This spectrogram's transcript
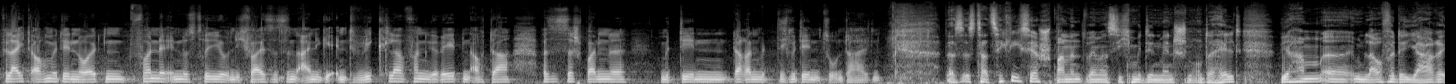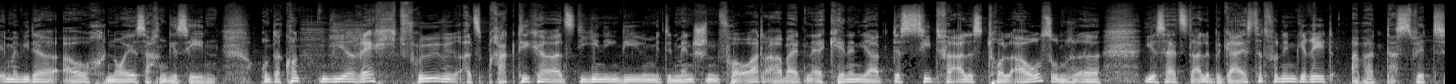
vielleicht auch mit den Leuten von der der Industrie und ich weiß, es sind einige Entwickler von Geräten auch da. Was ist das Spannende mit denen, daran mit, sich mit denen zu unterhalten? Das ist tatsächlich sehr spannend, wenn man sich mit den Menschen unterhält. Wir haben äh, im Laufe der Jahre immer wieder auch neue Sachen gesehen. Und da konnten wir recht früh als Praktiker, als diejenigen, die mit den Menschen vor Ort arbeiten, erkennen, ja, das sieht für alles toll aus und äh, ihr seid da alle begeistert von dem Gerät, aber das wird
